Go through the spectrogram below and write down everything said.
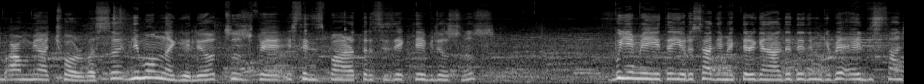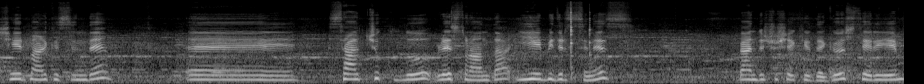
bamya çorbası limonla geliyor. Tuz ve istediğiniz baharatları siz ekleyebiliyorsunuz. Bu yemeği de yöresel yemekleri genelde dediğim gibi Elbistan şehir merkezinde eee, Selçuklu restoranda yiyebilirsiniz. Ben de şu şekilde göstereyim.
